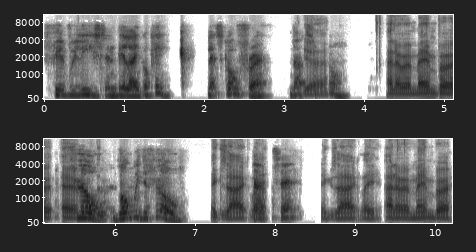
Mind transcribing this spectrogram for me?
feel released and be like okay let's go for it that's Yeah. all And I remember um, flow go with the flow exactly, that's it exactly. And I remember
